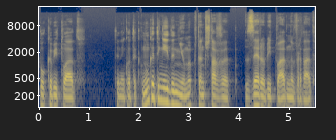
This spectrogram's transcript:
pouco habituado, tendo em conta que nunca tinha ido a nenhuma, portanto estava zero habituado, na verdade.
